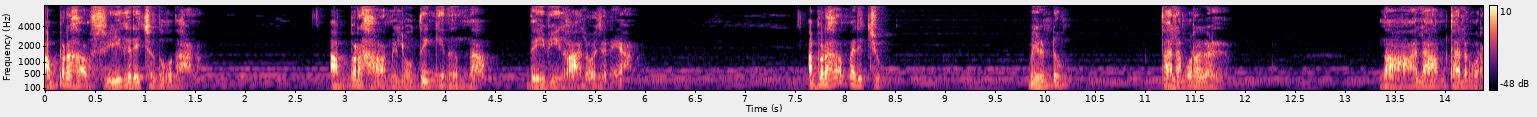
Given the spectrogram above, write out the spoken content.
അബ്രഹാം സ്വീകരിച്ച ദൂതാണ്. അബ്രഹാമിൽ ഒതുങ്ങി നിന്ന ദൈവിക ആലോചനയാണ് അബ്രഹാം മരിച്ചു. വീണ്ടും തലമുറകൾ നാലാം തലമുറ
